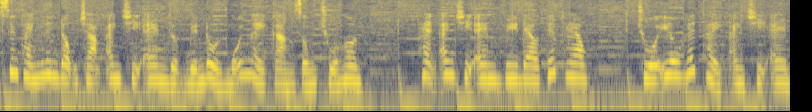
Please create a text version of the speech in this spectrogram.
Xin Thánh Linh động chạm anh chị em được biến đổi mỗi ngày càng giống Chúa hơn. Hẹn anh chị em video tiếp theo. Chúa yêu hết thảy anh chị em.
